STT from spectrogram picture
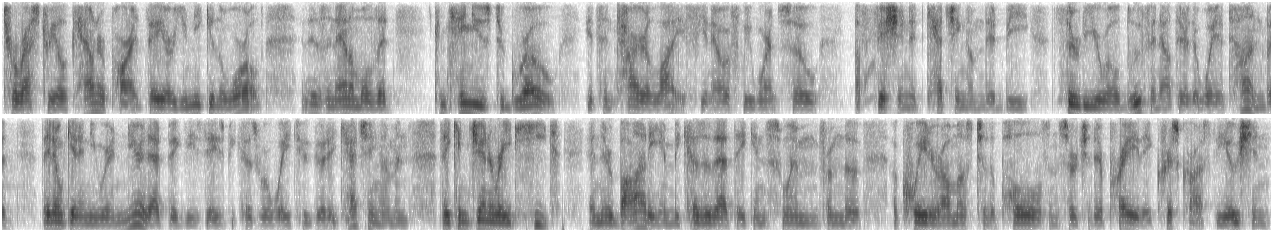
terrestrial counterpart. They are unique in the world. It is an animal that continues to grow its entire life. You know, if we weren't so efficient at catching them. There'd be 30 year old bluefin out there that weigh a ton, but they don't get anywhere near that big these days because we're way too good at catching them. And they can generate heat in their body, and because of that, they can swim from the equator almost to the poles in search of their prey. They crisscross the ocean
